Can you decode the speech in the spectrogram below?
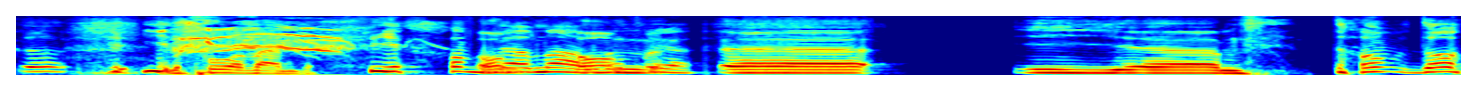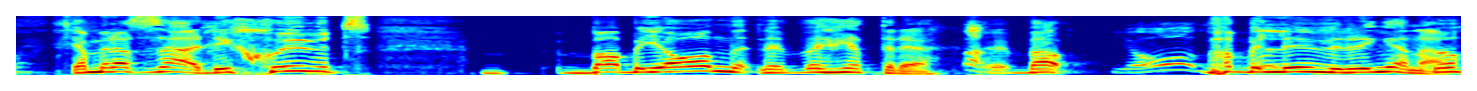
Eller påvärmde. Ja, bland annat. Om, eh, I... eh, de, de, Ja men alltså så här, det skjuts babian, vad heter det? Ba. Ja? Babeluringarna,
